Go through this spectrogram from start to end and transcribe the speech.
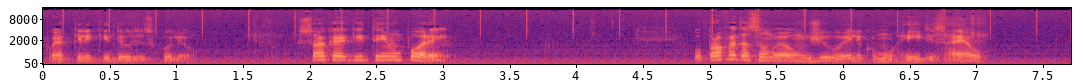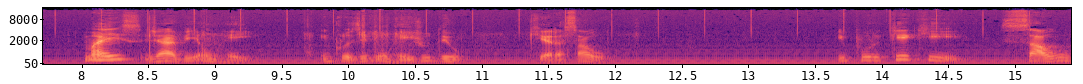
foi aquele que Deus escolheu. Só que aqui tem um porém. O profeta Samuel ungiu ele como rei de Israel, mas já havia um rei, inclusive um rei judeu, que era Saul. E por que que Saul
